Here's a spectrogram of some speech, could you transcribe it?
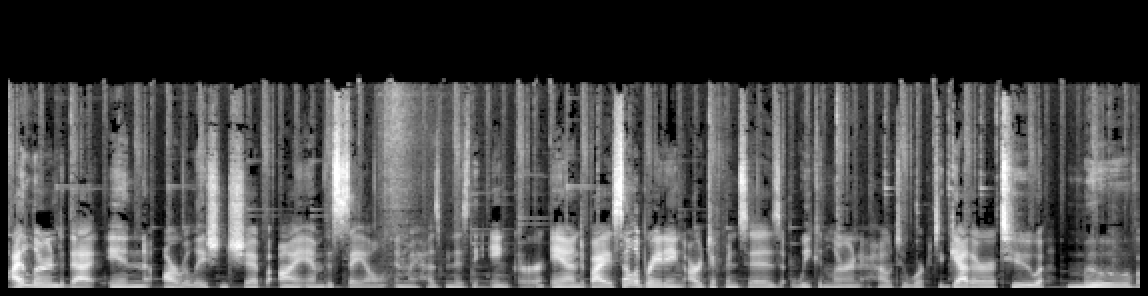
I learned that in our relationship, I am the sail and my husband is the anchor. And by celebrating our differences, we can learn how to work together to move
